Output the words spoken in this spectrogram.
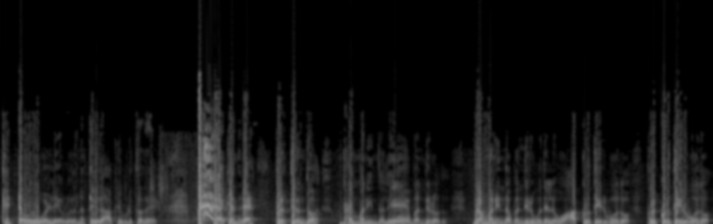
ಕೆಟ್ಟವರು, ಒಳ್ಳೆಯವರು ಅದನ್ನು ತೆಗೆದು ಹಾಕಿಬಿಡುತ್ತದೆ ಯಾಕೆಂದರೆ ಪ್ರತಿಯೊಂದು ಬ್ರಹ್ಮನಿಂದಲೇ ಬಂದಿರೋದು. ಬ್ರಹ್ಮನಿಂದ ಬಂದಿರುವುದೆಲ್ಲವೂ ಆಕೃತಿ ಇರ್ಬೋದು, ಪ್ರಕೃತಿ ಇರ್ಬೋದು,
